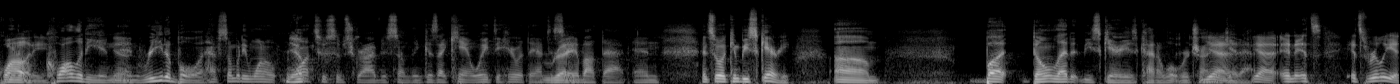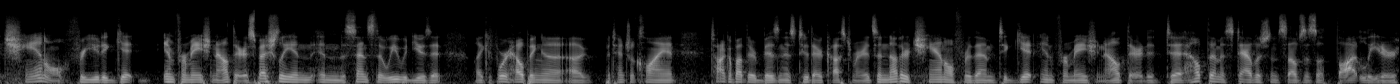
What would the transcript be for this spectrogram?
Quality. quality, and, Yeah. and readable, and have somebody want to Yep. want to subscribe to something? Because I can't wait to hear what they have to say about that. And and so it can be scary. Um, but don't let it be scary. Is kind of what we're trying yeah, to get at. Yeah, and it's it's really a channel for you to get information out there, especially in, in the sense that we would use it. Like if we're helping a, a potential client talk about their business to their customer, it's another channel for them to get information out there to, to help them establish themselves as a thought leader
